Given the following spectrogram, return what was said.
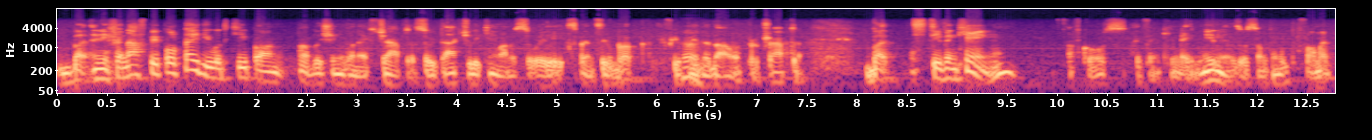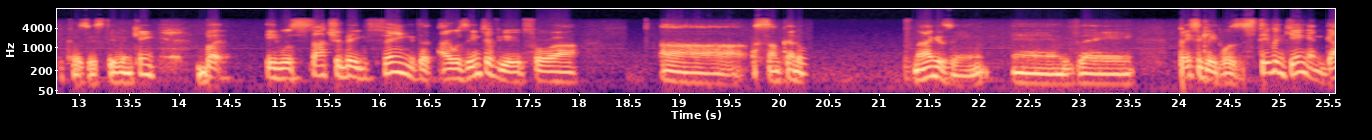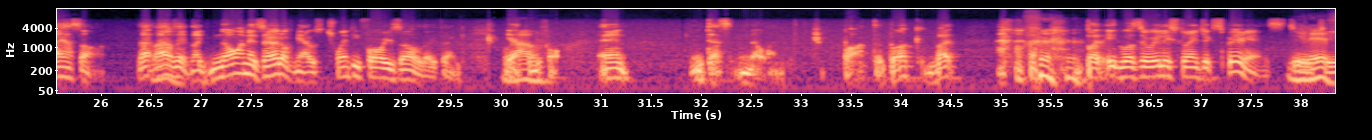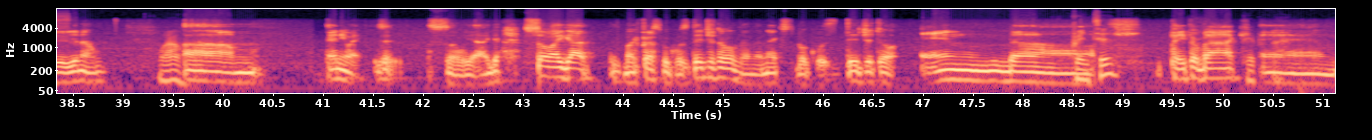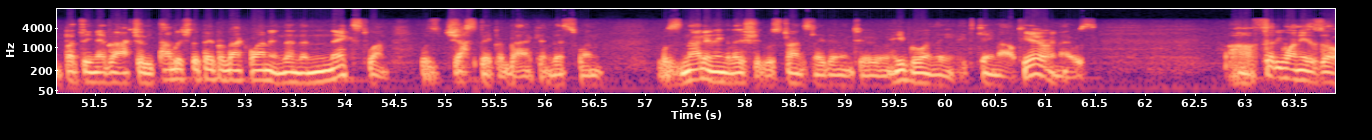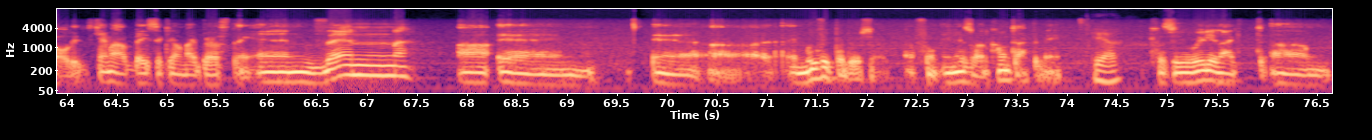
but and if enough people paid you would keep on publishing the next chapter. So it actually came out as a really expensive book if you paid a dollar per chapter. But stephen king of course i think he made millions or something from it because he's stephen king but it was such a big thing that i was interviewed for uh, uh, some kind of magazine and they basically it was Stephen King and Guy Hasson. That, wow. that was it. Like no one has heard of me. I was 24 years old, I think. Wow. Yeah, 24. And doesn't no one bought the book, but but it was a really strange experience to, to you know. Wow. Um. Anyway, so yeah, I got, so I got my first book was digital. Then the next book was digital and uh, printed paperback, paperback, and but they never actually published the paperback one. And then the next one was just paperback, and this one was not in English. It was translated into Hebrew, and they, it came out here. And I was uh, 31 years old. It came out basically on my birthday, and then uh, um, uh, a movie producer from in Israel contacted me. Yeah, because he really liked. Um,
